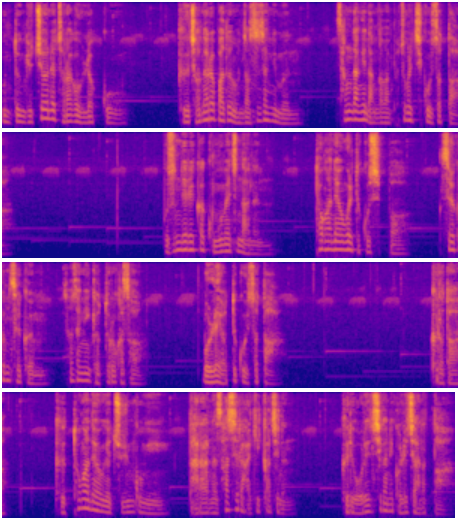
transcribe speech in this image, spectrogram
문득 유치원에 전화가 울렸고 그 전화를 받은 원장 선생님은 상당히 난감한 표정을 짓고 있었다. 무슨 일일까 궁금해진 나는 통화 내용을 듣고 싶어 슬금슬금 선생님 곁으로 가서 몰래 엿듣고 있었다. 그러다 그 통화 내용의 주인공이 나라는 사실을 알기까지는 그리 오랜 시간이 걸리지 않았다.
